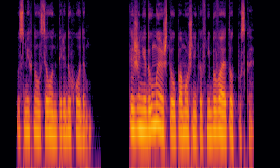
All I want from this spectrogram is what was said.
— усмехнулся он перед уходом. «Ты же не думаешь, что у помощников не бывает отпуска?»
